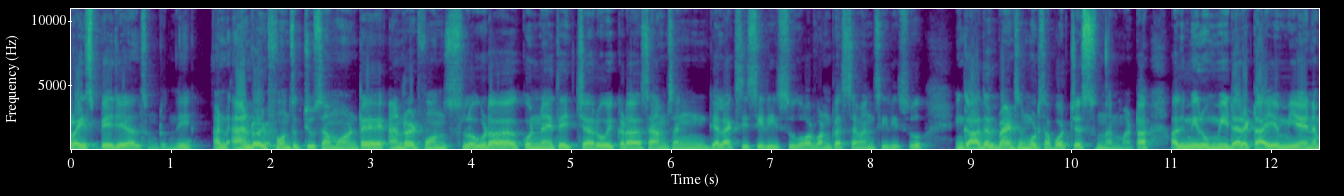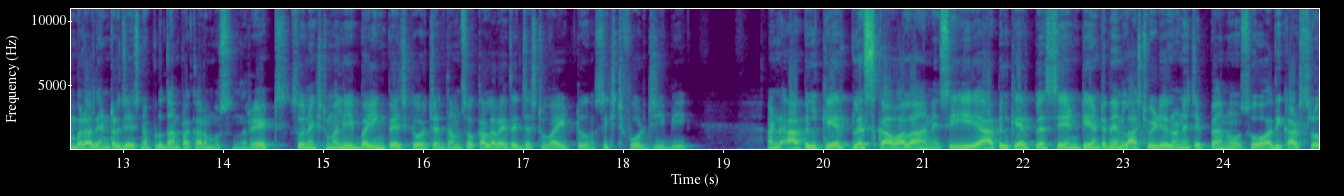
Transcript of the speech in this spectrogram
ప్రైస్ పే చేయాల్సి ఉంటుంది. అండ్ ఆండ్రాయిడ్ ఫోన్స్కి చూసాము అంటే ఆండ్రాయిడ్ ఫోన్స్లో కూడా కొన్ని అయితే ఇచ్చారు. ఇక్కడ Samsung Galaxy series or one plus seven series ఇంకా అదర్ బ్రాండ్స్ని కూడా సపోర్ట్ చేస్తుంది అనమాట అది మీరు మీ డైరెక్ట్ ఐఎంఈఐ నెంబర్ అది ఎంటర్ చేసినప్పుడు దాని ప్రకారం వస్తుంది రేట్స్. సో నెక్స్ట్ మళ్ళీ బయింగ్ పేజ్కి వచ్చేద్దాం. సో కలర్ అయితే just white sixty four GB and Apple care plus కావాలా అనేసి ఈ యాపిల్ కేర్ ప్లస్ ఏంటి అంటే నేను లాస్ట్ వీడియోలోనే చెప్పాను. సో అది కార్డ్స్లో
